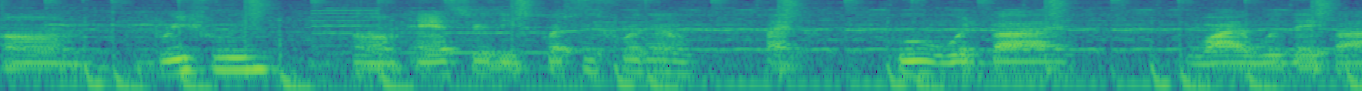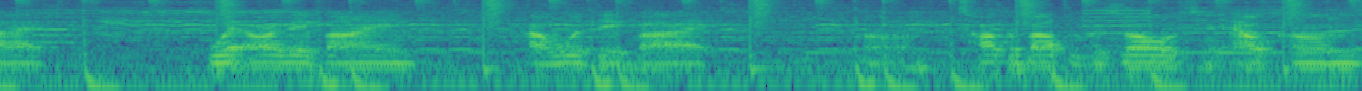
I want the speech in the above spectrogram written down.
Um, briefly, um, answer these questions for them, like who would buy, why would they buy, what are they buying, how would they buy? Um, talk about the results and outcomes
